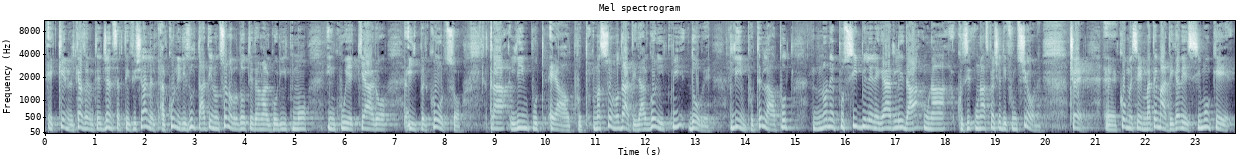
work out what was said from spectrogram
e che nel caso dell'intelligenza artificiale alcuni risultati non sono prodotti da un algoritmo in cui è chiaro il percorso tra l'input e output, ma sono dati da algoritmi dove l'input e l'output non è possibile legarli da una, così, una specie di funzione, cioè eh, come se in matematica avessimo che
